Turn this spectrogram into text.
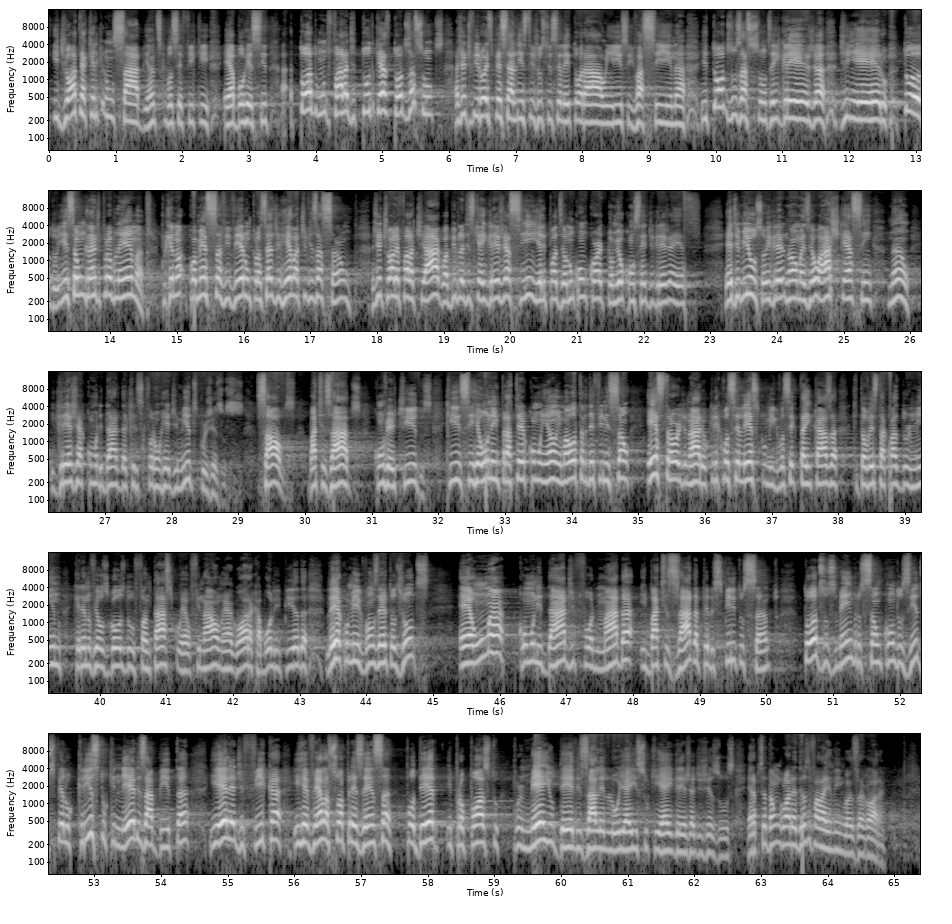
Idiota é aquele que não sabe, antes que você fique é, aborrecido. Ah, todo mundo fala de tudo, que é todos os assuntos. A gente virou especialista em justiça eleitoral, em isso, em vacina, e todos os assuntos, a igreja, dinheiro, tudo. E esse é um grande problema, porque começa a viver um processo de relativização. A gente olha e fala, Tiago, a Bíblia diz que a igreja é assim, e ele pode dizer, eu não concordo, porque o meu conceito de igreja é esse. Edmilson, igreja, não, mas eu acho que é assim. Não, igreja é a comunidade daqueles que foram redimidos por Jesus salvos, batizados, convertidos, que se reúnem para ter comunhão, e uma outra definição extraordinária. Eu queria que você lesse comigo, você que está em casa, que talvez está quase dormindo, querendo ver os gols do Fantástico, é o final, não é agora, acabou a Olimpíada. Leia comigo, vamos ler todos juntos? É uma comunidade formada e batizada pelo Espírito Santo, todos os membros são conduzidos pelo Cristo que neles habita, e ele edifica e revela a sua presença, poder e propósito por meio deles, aleluia, é isso que é a igreja de Jesus. Era para você dar um glória a Deus e falar em línguas agora.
